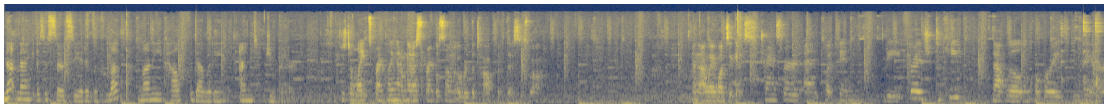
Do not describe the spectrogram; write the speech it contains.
Nutmeg. Is associated with luck, money, health, fidelity, and Jupiter. Just a light sprinkling, and I'm gonna sprinkle some over the top of this as well. And that way, once it gets transferred and put in the fridge to keep, that will incorporate there.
